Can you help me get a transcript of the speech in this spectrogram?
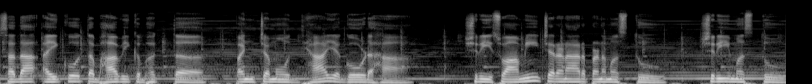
सदा ऐकोत भाविक भक्त पंचमोध्याय गोडहा. श्री स्वामी चरणार्पणमस्तु श्रीमस्तु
